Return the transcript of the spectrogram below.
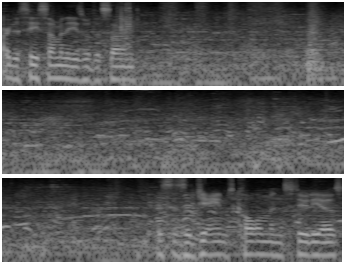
Hard to see some of these with the sun. This is the James Coleman Studios.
